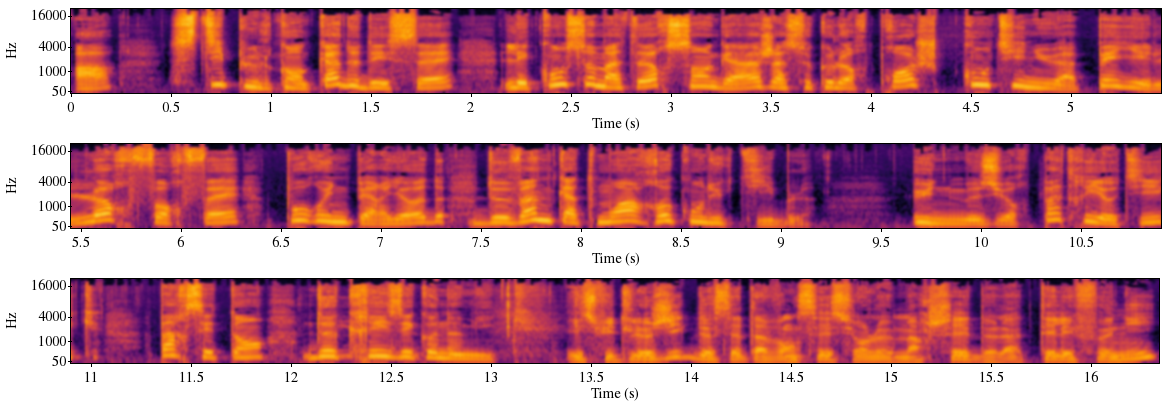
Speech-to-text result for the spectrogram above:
A stipule qu'en cas de décès, les consommateurs s'engagent à ce que leurs proches continuent à payer leur forfait pour une période de 24 mois reconductible une mesure patriotique par ces temps de crise économique. Et suite logique de cette avancée sur le marché de la téléphonie,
